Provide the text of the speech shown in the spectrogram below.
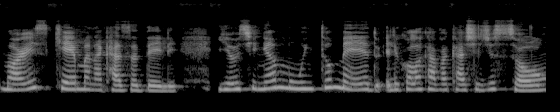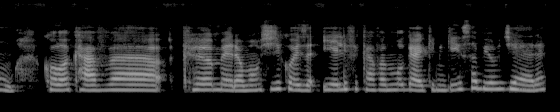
maior esquema na casa dele. E eu tinha muito medo. Ele colocava caixa de som, colocava câmera, um monte de coisa. E ele ficava num lugar que ninguém sabia onde era,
